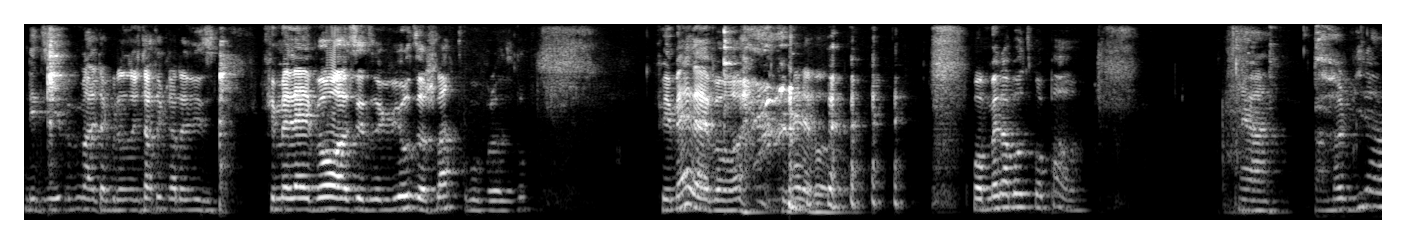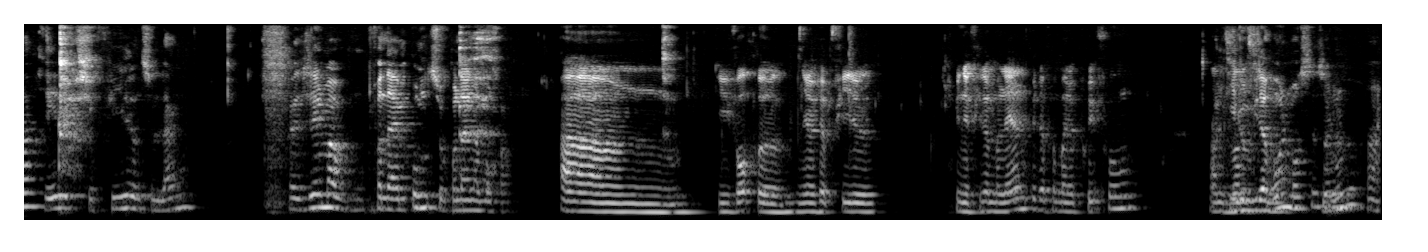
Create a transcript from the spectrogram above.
den sie im Alltag benutzen. Ich dachte gerade, dieses Femelle War ist jetzt irgendwie unser Schlachtruf oder so. Femelle War. Die Männer More Metabots, more power. Ja, aber mal wieder redet zu viel und zu lang. Erzähl mal von deinem Umzug, von deiner Woche. Ähm, die Woche, ja, ich habe viel, ich bin ja viel am Lernen wieder für meine Prüfung. Die du Ansonsten- wiederholen musstest oder Mhm. so? Ah.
